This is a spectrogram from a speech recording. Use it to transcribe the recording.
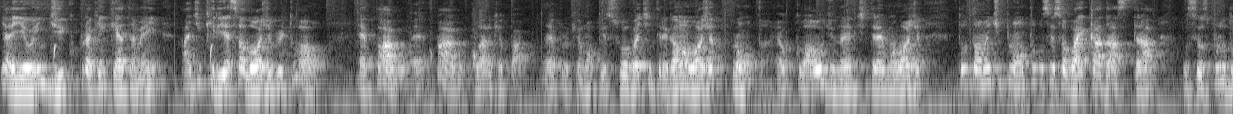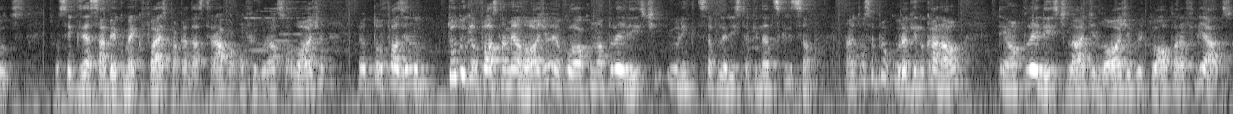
E aí eu indico para quem quer também adquirir essa loja virtual. É pago? É pago, claro que é pago, né? Porque uma pessoa vai te entregar uma loja pronta. É o Cláudio, né? Ele te entrega uma loja totalmente pronta, você só vai cadastrar os seus produtos. Se você quiser saber como é que faz para cadastrar, para configurar a sua loja, eu estou fazendo tudo que eu faço na minha loja, eu coloco na playlist e o link dessa playlist está aqui na descrição. Tá? Então você procura aqui no canal, tem uma playlist lá de loja virtual para afiliados.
